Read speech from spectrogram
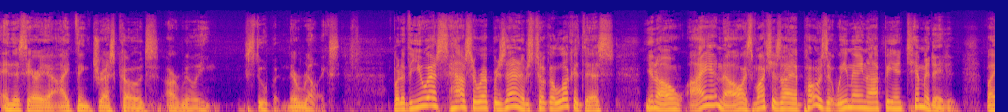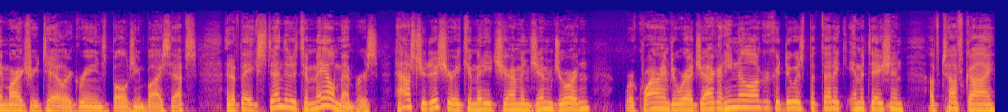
in this area, I think dress codes are really stupid. They're relics. But if the U.S. House of Representatives took a look at this, you know, I know as much as I oppose it, we may not be intimidated by Marjorie Taylor Greene's bulging biceps. And if they extended it to male members, House Judiciary Committee Chairman Jim Jordan require him to wear a jacket, he no longer could do his pathetic imitation of tough guy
